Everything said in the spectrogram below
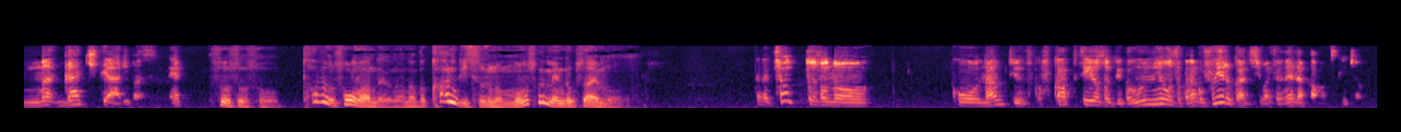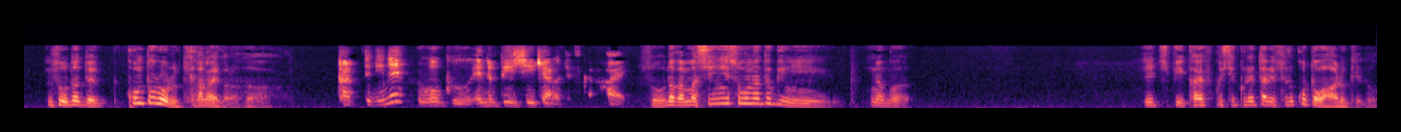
ま、ガチでありますよね。そうそうそう。多分そうなんだよな。なんか管理するのものすごいめんどくさいもん。だからちょっとその、こう、なんていうんですか、不確定要素というか、運要素がなんか増える感じしますよね、仲間つけちゃう。そう、だってコントロール効かないからさ。勝手にね、動く NPC キャラですから。はい。そう、だからまあ死にそうな時に、なんか、HP 回復してくれたりすることはあるけど、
